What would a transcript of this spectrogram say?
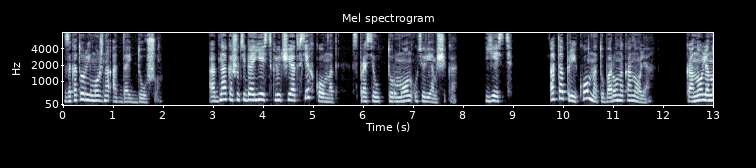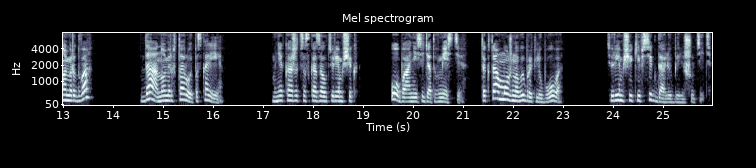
за которые можно отдать душу. «Однако ж у тебя есть ключи от всех комнат, — спросил Турмон у тюремщика. «Есть. Отопри комнату барона Каноля». «Каноля номер два?» «Да, номер второй, поскорее». «Мне кажется», — сказал тюремщик, — «оба они сидят вместе. Так там можно выбрать любого». Тюремщики всегда любили шутить.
